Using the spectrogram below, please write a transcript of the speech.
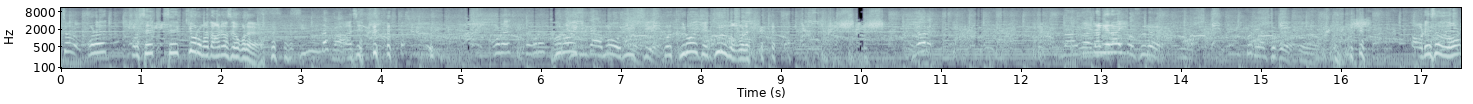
ちょっとこれこれ説説教のパターンありますよこれ。死んだか？これこれ黒い。がもうリーチ。これ黒い剣来るぞこれ。やる投げない。とする。とにかく。あ冷静だぞ。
